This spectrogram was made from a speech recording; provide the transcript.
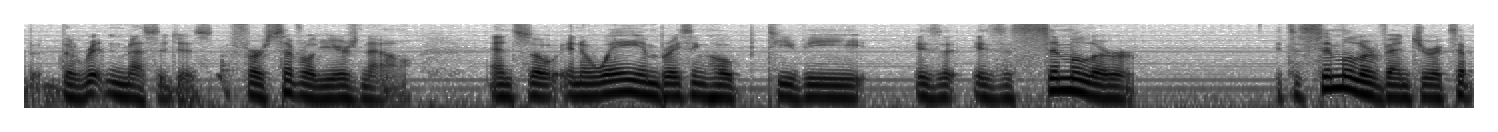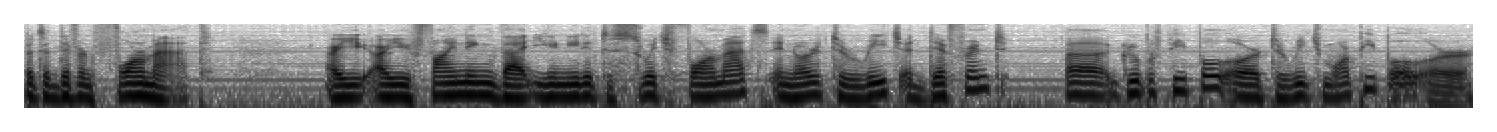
the, the written messages for several years now, and so in a way, embracing hope TV is a is a similar, it's a similar venture except it's a different format. Are you are you finding that you needed to switch formats in order to reach a different uh, group of people, or to reach more people, or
